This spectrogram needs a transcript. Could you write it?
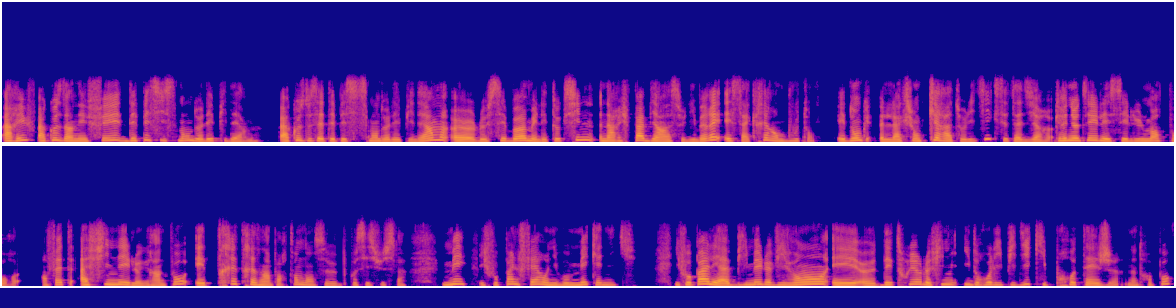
arrivent à cause d'un effet d'épaississement de l'épiderme. À cause de cet épaississement de l'épiderme, heu, le sébum et les toxines n'arrivent pas bien à se libérer et ça crée un bouton. Et donc l'action kératolytique, c'est-à-dire grignoter les cellules mortes pour, en fait, affiner le grain de peau est très, très importante dans ce processus-là. Mais il ne faut pas le faire au niveau mécanique. Il ne faut pas aller abîmer le vivant et heu, détruire le film hydrolipidique qui protège notre peau.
